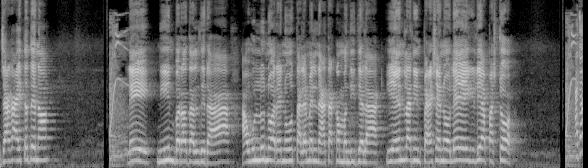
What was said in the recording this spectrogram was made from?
ಜಾಗ ಆಯ್ತದೇನೋ? ಲೇ ನೀನ್ ಬರೋದಲ್ದಿರಾ ಆ ಹುಲ್ಲುನು ಅರೆನು ತಲೆ ಮೇಲೆ ನ್ಯಾತಾಕೊಂಡ್ ಬಂದಿದ್ಯಲ್ಲ ಏನ್ಲಾ ನಿನ್ ಪ್ಯಾಷನು ಲೇ ಇಳಿಯ ಫಸ್ಟು ಅಜೋ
